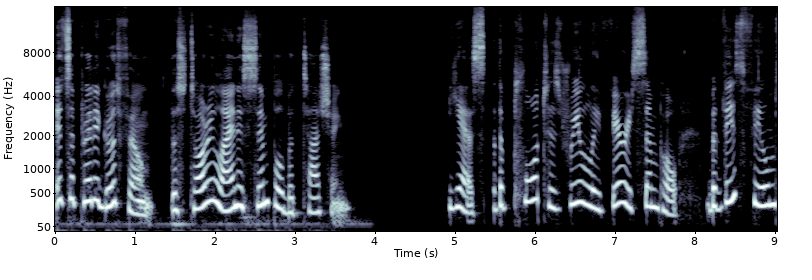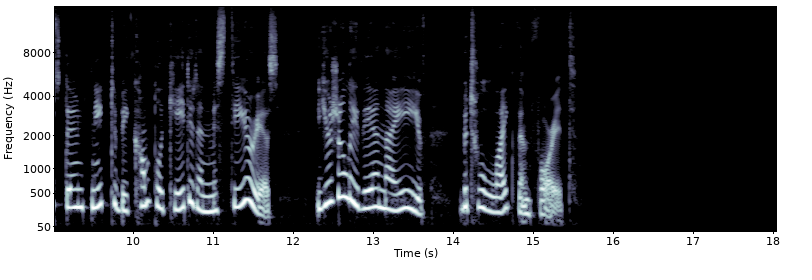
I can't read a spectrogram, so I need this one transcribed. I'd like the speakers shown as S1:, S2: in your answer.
S1: It's a pretty good film. The storyline is simple but touching.
S2: Yes, the plot is really very simple, but these films don't need to be complicated and mysterious. Usually they are naive, but we'll like them for it.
